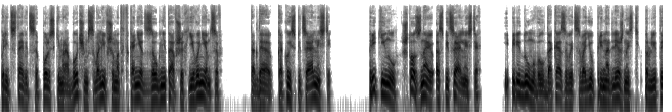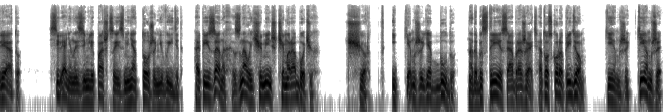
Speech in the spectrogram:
представиться польским рабочим, свалившим от в конец заугнетавших его немцев. Тогда какой специальности? Прикинул, что знаю о специальностях, и передумывал доказывать свою принадлежность к пролетариату. Селянина-землепашца из меня тоже не выйдет. О пейзанах знал еще меньше, чем о рабочих. Черт, и кем же я буду? Надо быстрее соображать, а то скоро придем. Кем же, кем же?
